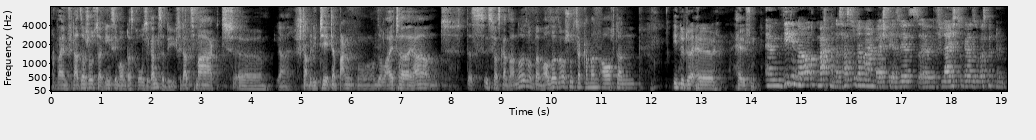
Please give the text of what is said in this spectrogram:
Weil im Finanzausschuss, da ging es immer um das große Ganze, die Finanzmarkt, äh, ja, Stabilität der Banken und so weiter, ja, und das ist was ganz anderes. Und beim Haushaltsausschuss, da kann man auch dann individuell helfen. Ähm, wie genau macht man das? Hast du da mal ein Beispiel? Also jetzt äh, vielleicht sogar sowas mit einem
